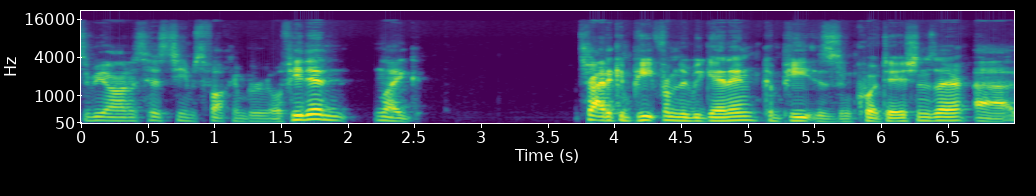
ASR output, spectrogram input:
To be honest, his team's fucking brutal. If he didn't like try to compete from the beginning, compete is in quotations there, uh,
